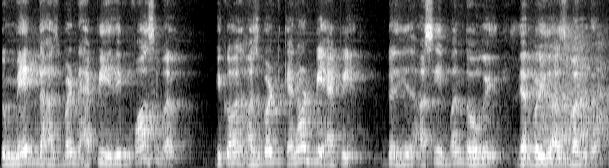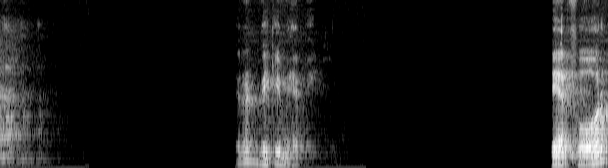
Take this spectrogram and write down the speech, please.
to make the husband happy is impossible because husband cannot be happy because his hasi band ho gayi. Therefore, his husband cannot make him happy. Therefore,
